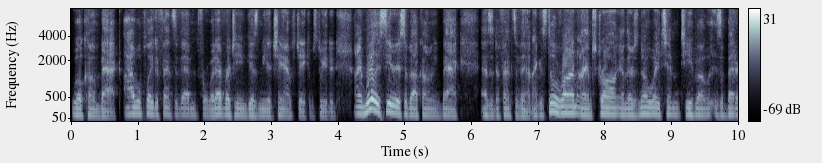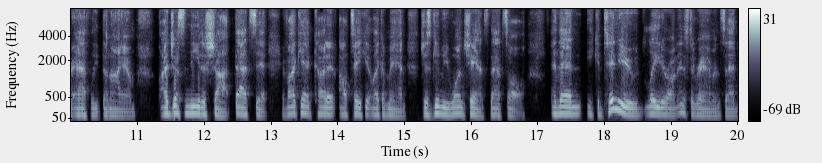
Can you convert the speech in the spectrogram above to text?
will come back. I will play defensive end for whatever team gives me a chance, Jacobs tweeted. I am really serious about coming back as a defensive end. I can still run, I am strong, and there's no way Tim Tebow is a better athlete than I am. I just need a shot. That's it. If I can't cut it, I'll take it like a man. Just give me one chance. That's all. And then he continued later on Instagram and said,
